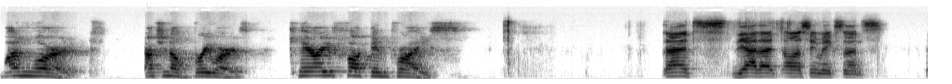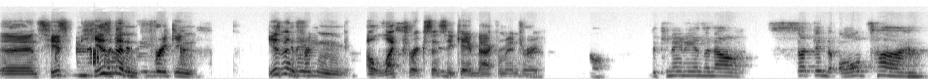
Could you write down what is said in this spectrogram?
One word. Actually, no, three words. Carey fucking Price. That's yeah, that honestly makes sense. And he's he's been freaking he's been freaking electric since he came back from injury. the Canadiens are now second all time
